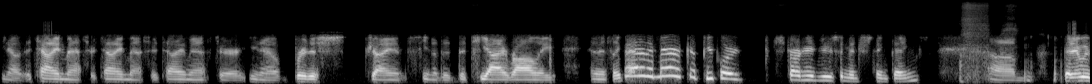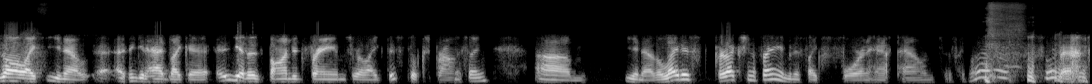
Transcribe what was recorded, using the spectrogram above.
you know, Italian master, Italian master, Italian master, you know, British giants, you know, the the TI Raleigh, and it's like, ah, in America, people are starting to do some interesting things. Um, but it was all like, you know, I think it had like a yeah, those bonded frames were like, this looks promising. Um, you know, the lightest production frame, and it's like four and a half pounds. It's like, well, sort of.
